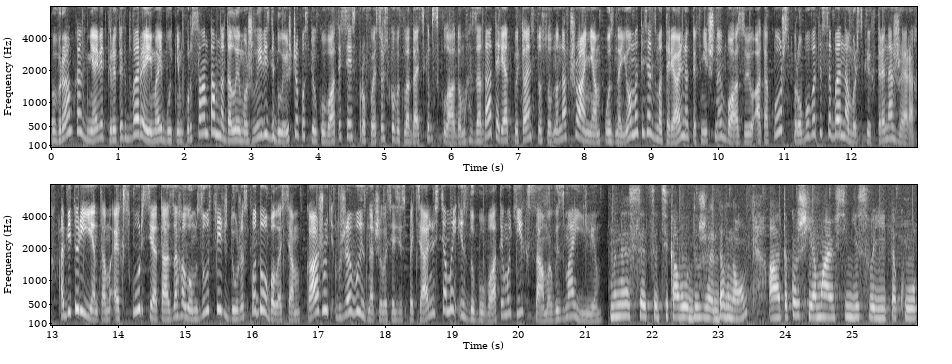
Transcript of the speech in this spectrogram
В рамках дня відкритих дверей майбутнім курсантам надали можливість ближче поспілкуватися із професорсько-викладацьким складом, задати ряд питань стосовно навчання, ознайомитися з матеріально-технічною базою, а також спробувати себе на морських тренажерах. Абітурієнтам екскурсія та загалом зустріч дуже сподобалася. кажуть, вже визначилися зі спеціальностями і здобуватимуть їх саме в Ізмаїлі. Мене все це цікавило дуже давно. А також я маю в сім'ї своїй таку,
